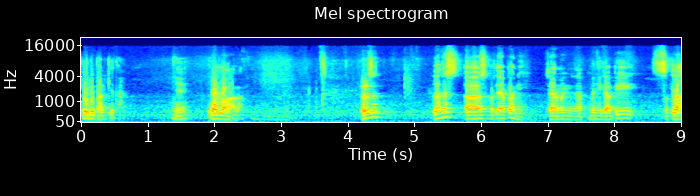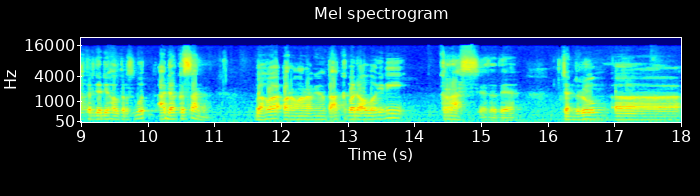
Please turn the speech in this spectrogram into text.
kehidupan kita. Ya, wallahu alam. Lalu Seth, lantas uh, seperti apa nih cara menyikapi setelah terjadi hal tersebut ada kesan bahwa orang-orang yang taat kepada Allah ini keras ya Seth ya. Cenderung uh,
